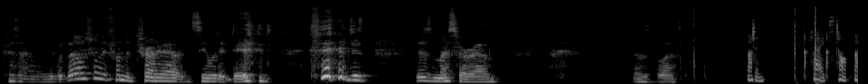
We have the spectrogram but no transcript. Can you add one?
because I don't need it. But that was really fun to try out and see what it did. just just mess around. That was a blast. Button. Play. Stop button.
